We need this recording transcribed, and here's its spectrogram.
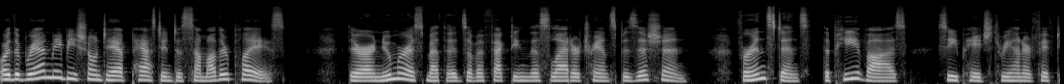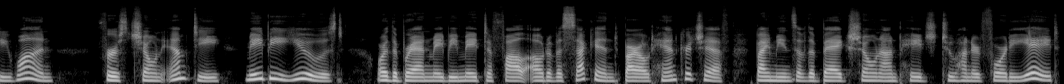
or the bran may be shown to have passed into some other place. There are numerous methods of effecting this latter transposition. For instance, the pea vase, see page 351, first shown empty, may be used, or the bran may be made to fall out of a second borrowed handkerchief by means of the bag shown on page 248,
